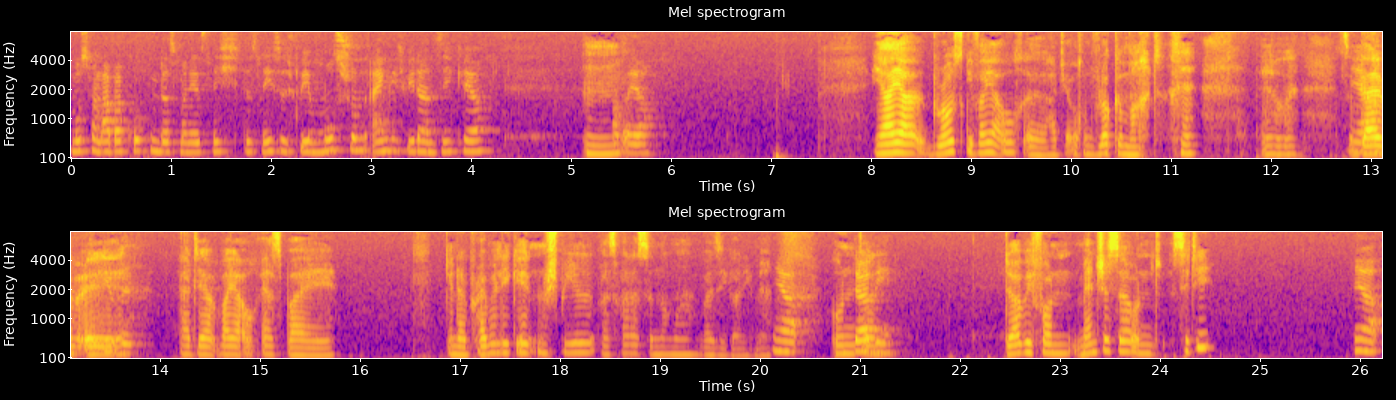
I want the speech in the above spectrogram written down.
Muss man aber gucken, dass man jetzt nicht das nächste Spiel muss schon eigentlich wieder ein Sieg her. Mhm. Aber ja. Ja, ja, Broski war ja auch, äh, hat ja auch einen Vlog gemacht. so ja, geil, übel. er hat ja, war ja auch erst bei in der Premier League irgendein Spiel. Was war das denn nochmal? Weiß ich gar nicht mehr. Ja, Und Derby. Derby von Manchester und City? Ja,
